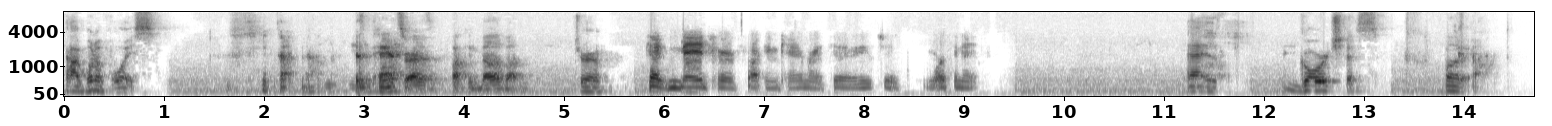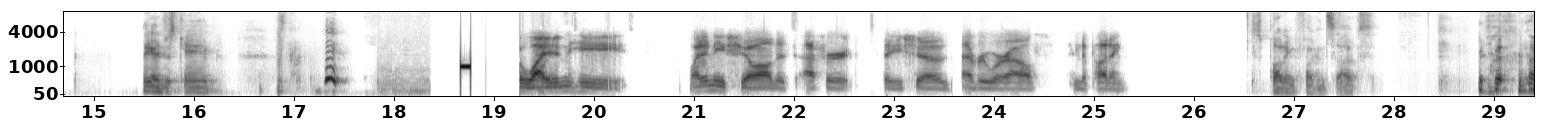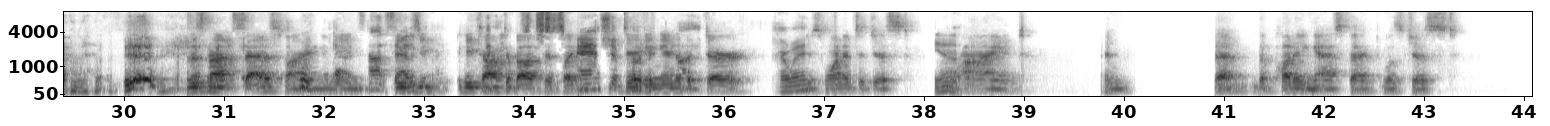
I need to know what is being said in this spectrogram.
God, what a voice. His pants are at his fucking belly button. True. Guy's made for fucking camera too. He's just working it. That is gorgeous. but I think I just came. But why didn't he? Why didn't he show all this effort that he shows everywhere else into putting? This putting fucking sucks. It's not satisfying. I mean, It's not he- satisfying. He, he talked about just like digging into the dirt He fairway. just wanted to just Yeah. grind, and that the putting aspect was just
